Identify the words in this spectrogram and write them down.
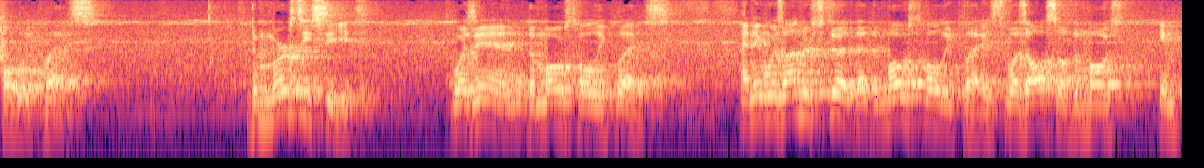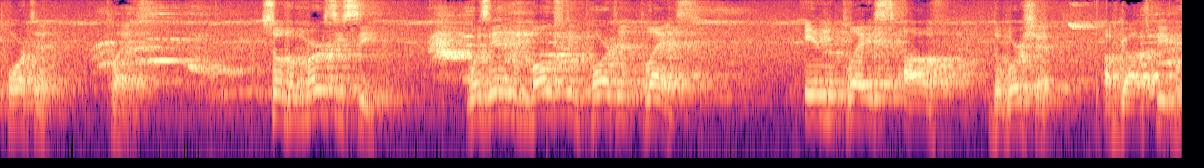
holy place. The mercy seat was in the most holy place. And it was understood that the most holy place was also the most important place. So the mercy seat was in the most important place in the place of the worship of God's people.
